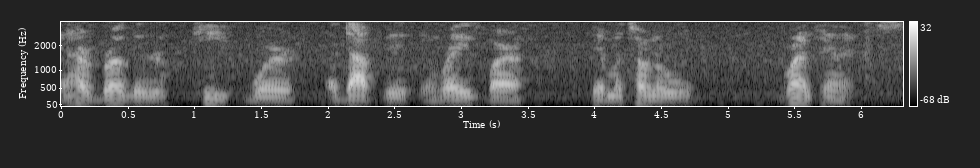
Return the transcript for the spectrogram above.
and her brother Keith were adopted and raised by their maternal grandparents.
